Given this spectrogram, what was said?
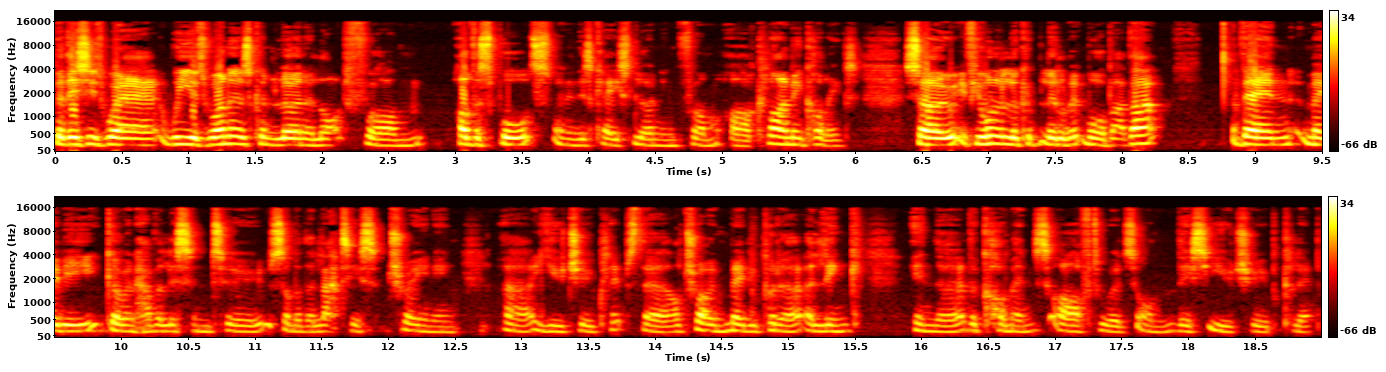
But this is where we as runners can learn a lot from other sports, and in this case, learning from our climbing colleagues. So if you want to look a little bit more about that, then maybe go and have a listen to some of the lattice training uh, YouTube clips there. I'll try and maybe put a, a, link in the, the comments afterwards on this YouTube clip.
